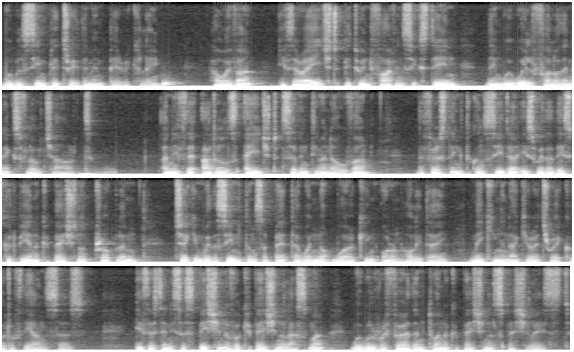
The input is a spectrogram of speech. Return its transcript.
We will simply treat them empirically. However, if they're aged between 5 and 16, then we will follow the next flowchart. And if they're adults aged 17 and over, the first thing to consider is whether this could be an occupational problem, checking whether symptoms are better when not working or on holiday making an accurate record of the answers. If there's any suspicion of occupational asthma, we will refer them to an occupational specialist.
